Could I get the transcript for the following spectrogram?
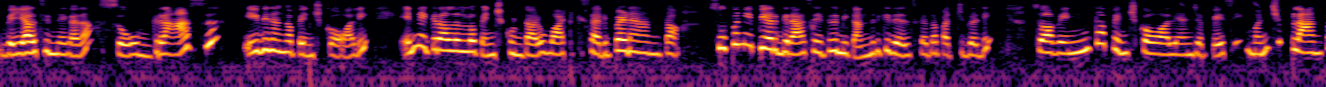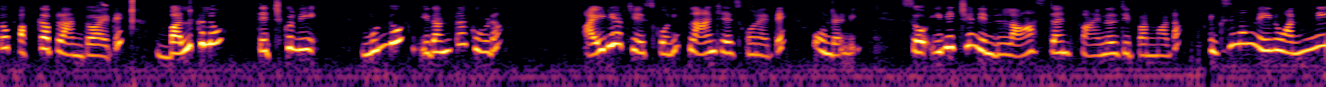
వేయాల్సిందే కదా. సో గ్రాస్ ఏ విధంగా పెంచుకోవాలి? ఎన్ని ఎకరాలలో పెంచుకుంటారు? వాటికి సరిపడేంత సూపర్ నీపియర్ గ్రాస్ అయితే మీకు అందరికీ తెలుసు కదా పచ్చిగడ్డి. సో అవి ఎంత పెంచుకోవాలి అని చెప్పేసి మంచి ప్లాన్తో పక్కా ప్లాన్తో అయితే బల్క్లో తెచ్చుకుని ముందు ఇదంతా కూడా ఐడియా చేసుకొని ప్లాన్ చేసుకొని అయితే ఉండండి. సో ఇది ఇచ్చే నేను లాస్ట్ అండ్ ఫైనల్ టిప్ అనమాట మ్యాక్సిమం నేను అన్ని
